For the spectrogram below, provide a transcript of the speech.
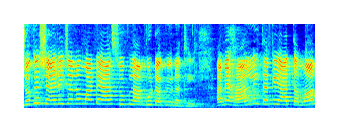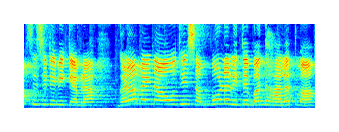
જો કે શહેરીજનો માટે આ સુખ લાંબુ ટક્યું નથી. અને હાલની તકે આ તમામ સીસીટીવી કેમેરા ઘણા મહિનાઓથી સંપૂર્ણ રીતે બંધ હાલતમાં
